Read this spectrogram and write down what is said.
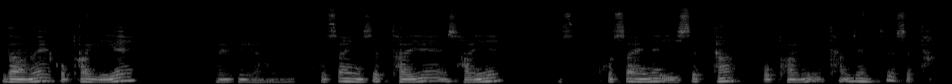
그 다음에 곱하기에 아이고야 코사인의 세타에 4의 코사인의 2세타 곱하기 탄젠트 세타.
